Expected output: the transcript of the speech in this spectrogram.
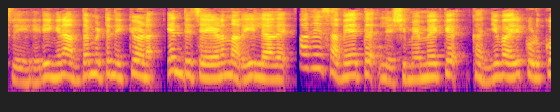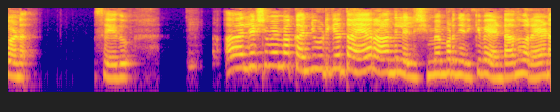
ശ്രീഹരി ഇങ്ങനെ അന്തം വിട്ട് നിൽക്കുകയാണ് എന്ത് ചെയ്യണം എന്നറിയില്ലാതെ അതേ സമയത്ത് ലക്ഷ്മിയമ്മയ്ക്ക് കഞ്ഞി വാരി കൊടുക്കുവാണ് സേതു. ലക്ഷ്മിയമ്മ കഞ്ഞി കുടിക്കാൻ തയ്യാറാകുന്നില്ല ലക്ഷ്മിയമ്മ പറഞ്ഞു എനിക്ക് വേണ്ടാന്ന് പറയണ.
